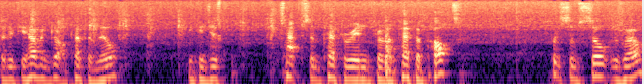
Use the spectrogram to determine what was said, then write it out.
but if you haven't got a pepper mill, you can just tap some pepper in from a pepper pot. Put some salt as well.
